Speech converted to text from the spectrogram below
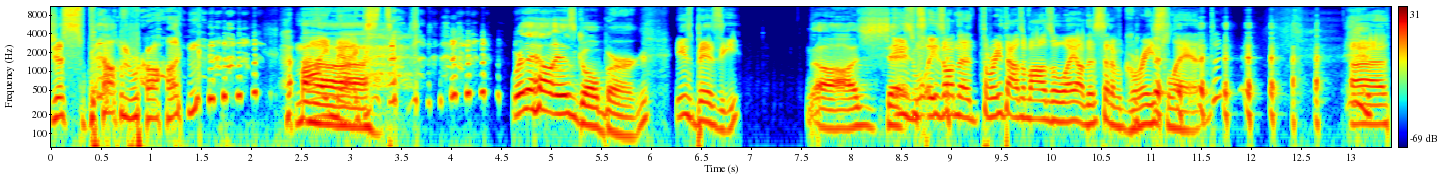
just spelled wrong. My Uh, next. Where the hell is Goldberg? He's busy. Oh shit! He's he's on the three thousand miles away on this set of Graceland. Uh,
